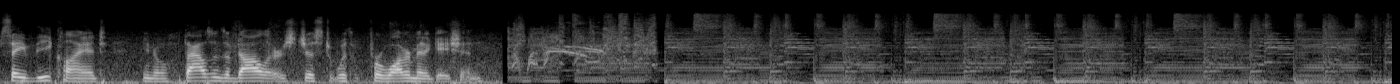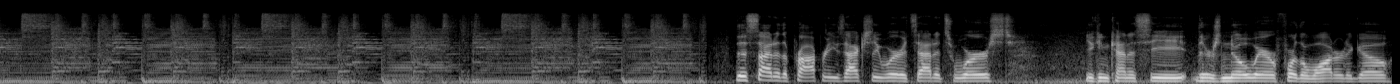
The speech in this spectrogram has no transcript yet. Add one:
save the client you know, thousands of dollars just with for water mitigation. This side of the property is actually where it's at its worst. You can kind of see there's nowhere for the water to go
